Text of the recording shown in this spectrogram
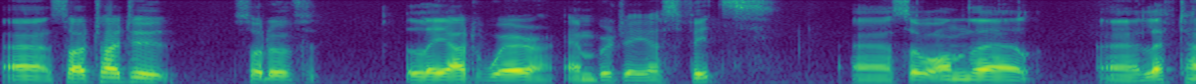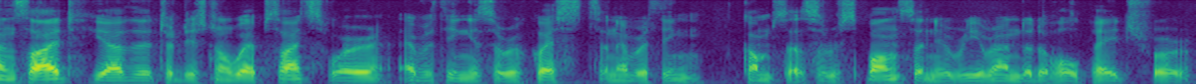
Uh, so I try to sort of lay out where Ember.js fits. Uh, so on the uh, left-hand side, you have the traditional websites where everything is a request and everything comes as a response, and you re-render the whole page for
